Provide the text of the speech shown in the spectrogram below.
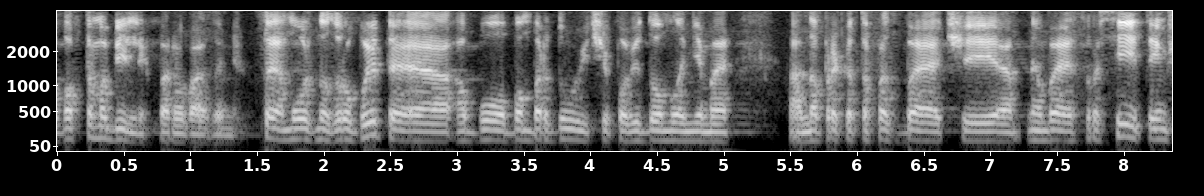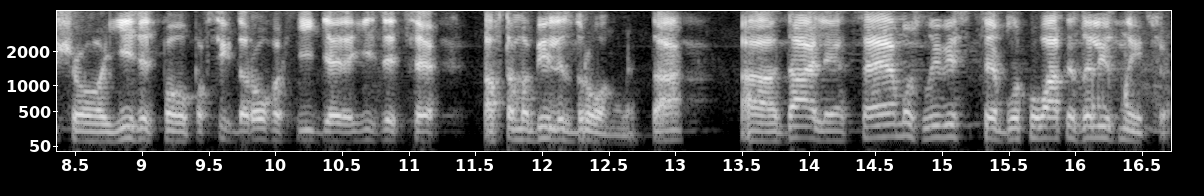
в автомобільних перевезеннях. Це можна зробити е, або бомбардуючи повідомленнями, е, наприклад, ФСБ чи МВС Росії, тим, що їздять по, по всіх дорогах, їздять, їздять автомобілі з дронами. Так? Далі це можливість блокувати залізницю.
